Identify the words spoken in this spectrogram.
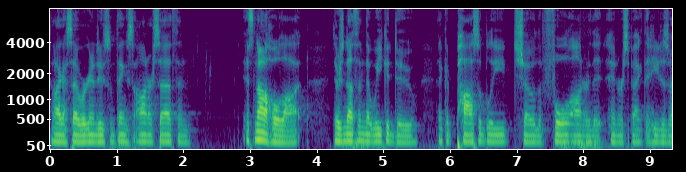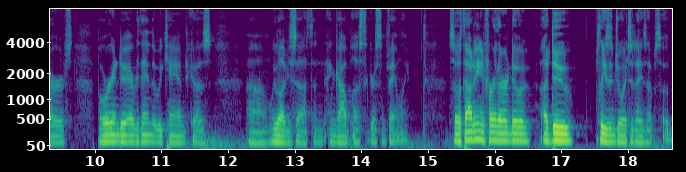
And like I said, we're going to do some things to honor Seth, and it's not a whole lot. There's nothing that we could do that could possibly show the full honor that and respect that he deserves. But we're going to do everything that we can because um, we love you, Seth, and, and God bless the Grissom family. So without any further ado, ado, please enjoy today's episode.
